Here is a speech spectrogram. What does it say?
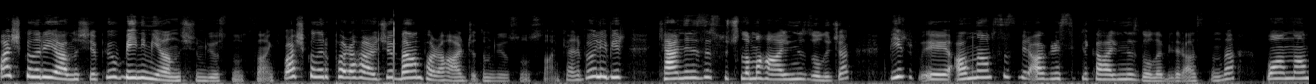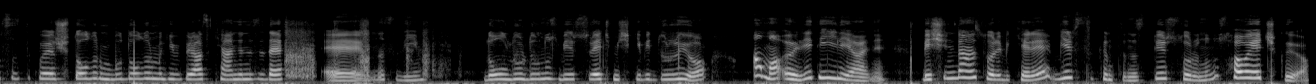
başkaları yanlış yapıyor, benim yanlışım diyorsunuz sanki. Başkaları para harcıyor, ben para harcadım diyorsunuz sanki. Hani böyle bir kendinizi suçlama haliniz olacak. Bir e, anlamsız bir agresiflik haliniz de olabilir aslında. Bu anlamsızlık böyle şu da olur mu, bu da olur mu gibi biraz kendinizi de e, nasıl diyeyim doldurduğunuz bir süreçmiş gibi duruyor. Ama öyle değil yani. Beşinden sonra bir kere bir sıkıntınız, bir sorununuz havaya çıkıyor.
